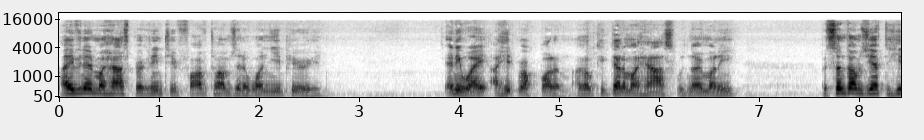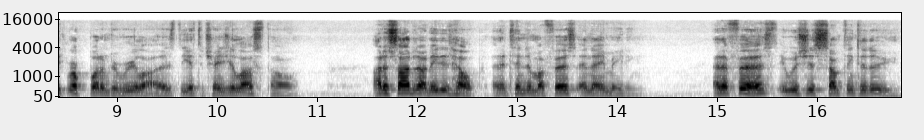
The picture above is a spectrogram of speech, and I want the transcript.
I even had my house broken into five times in a one year period. Anyway, I hit rock bottom. I got kicked out of my house with no money. But sometimes you have to hit rock bottom to realize that you have to change your lifestyle. I decided I needed help and attended my first NA meeting. And at first, it was just something to do.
